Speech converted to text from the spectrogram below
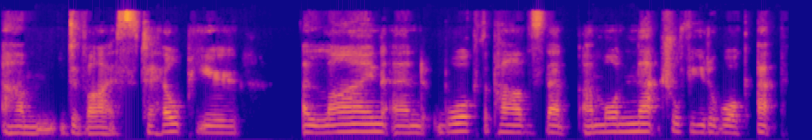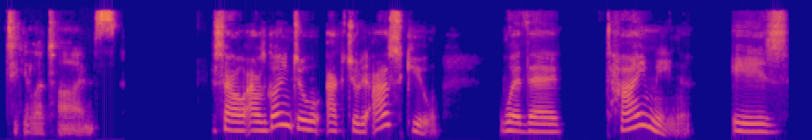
um, device to help you align and walk the paths that are more natural for you to walk at particular times. So I was going to actually ask you whether timing is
